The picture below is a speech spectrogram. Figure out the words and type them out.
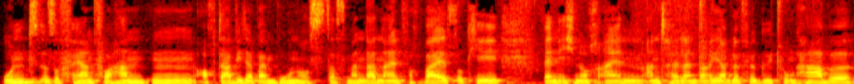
Und sofern vorhanden, auch da wieder beim Bonus, dass man dann einfach weiß, okay, wenn ich noch einen Anteil an variabler Vergütung habe,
